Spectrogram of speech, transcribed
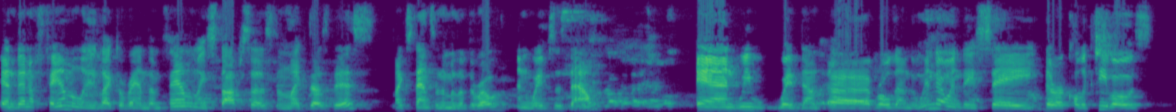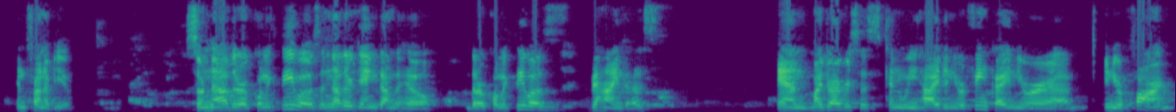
and then a family like a random family stops us and like does this like stands in the middle of the road and waves us down and we wave down, uh, roll down the window, and they say there are colectivos in front of you. So now there are colectivos, another gang down the hill. There are colectivos behind us, and my driver says, "Can we hide in your finca, in your um, in your farm?"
